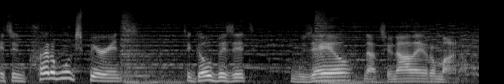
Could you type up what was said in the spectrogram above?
it's an incredible experience to go visit Museo Nazionale Romano.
